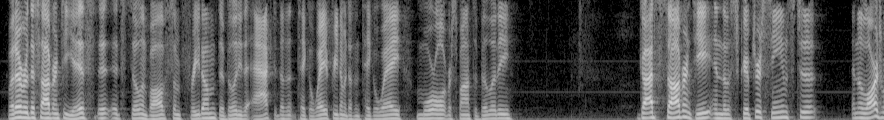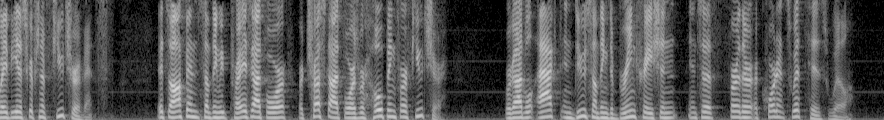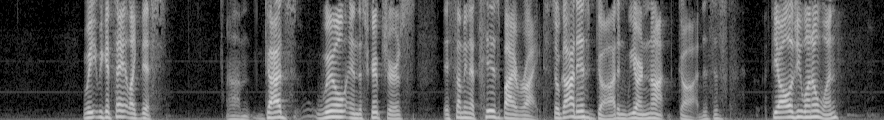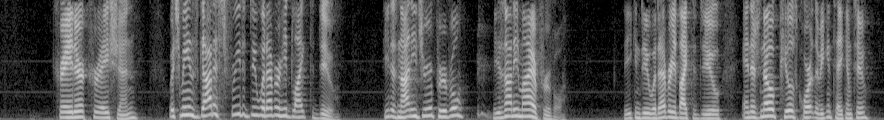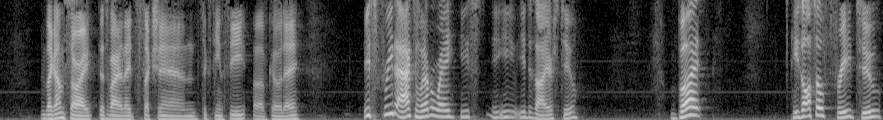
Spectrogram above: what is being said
Whatever the sovereignty is, it, it still involves some freedom, the ability to act. It doesn't take away freedom, it doesn't take away moral responsibility. God's sovereignty in the scripture seems to, in a large way, be a description of future events. It's often something we praise God for or trust God for as we're hoping for a future, where God will act and do something to bring creation into further accordance with His will. We, we could say it like this um, God's will in the scriptures is something that's His by right. So God is God, and we are not God. This is Theology 101 creator, creation, which means God is free to do whatever He'd like to do. He does not need your approval, He does not need my approval. He can do whatever He'd like to do, and there's no appeals court that we can take Him to. Like, I'm sorry, this violates section 16C of Code A. He's free to act in whatever way he's, he, he desires to. But he's also free to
